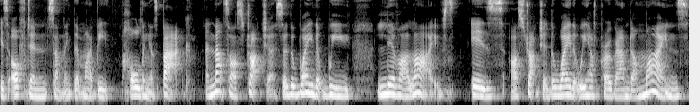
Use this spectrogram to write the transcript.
is often something that might be holding us back, and that's our structure. So the way that we live our lives is our structure. The way that we have programmed our minds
